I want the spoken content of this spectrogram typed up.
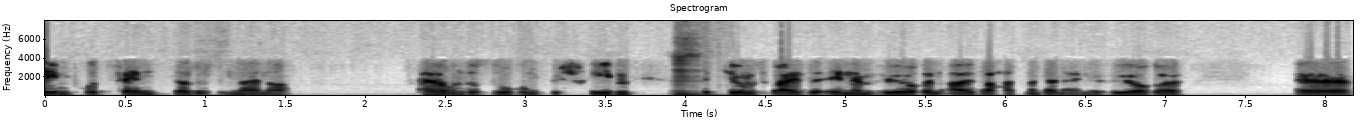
10 Prozent. Das ist in einer äh, Untersuchung beschrieben, mhm. beziehungsweise in einem höheren Alter hat man dann eine höhere äh,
